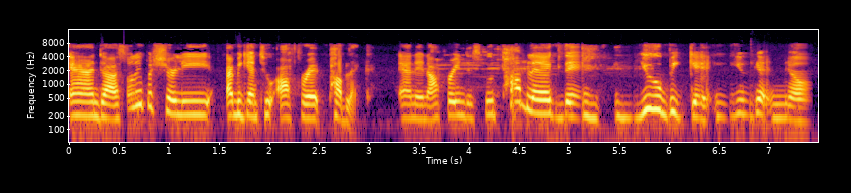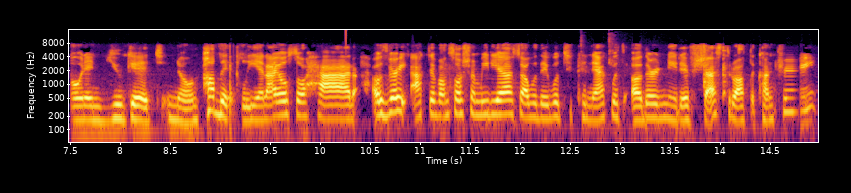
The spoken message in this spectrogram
And uh, slowly but surely i began to offer it public and in offering this food public, then you be get you get known and you get known publicly. And I also had I was very active on social media, so I was able to connect with other native chefs throughout the country.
